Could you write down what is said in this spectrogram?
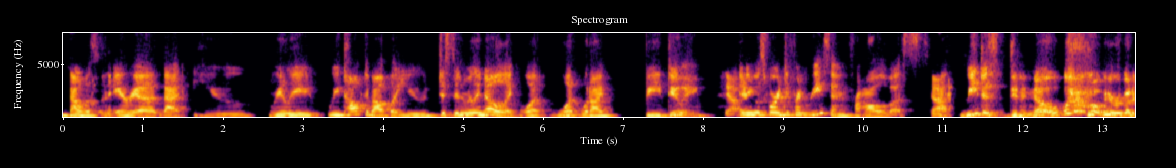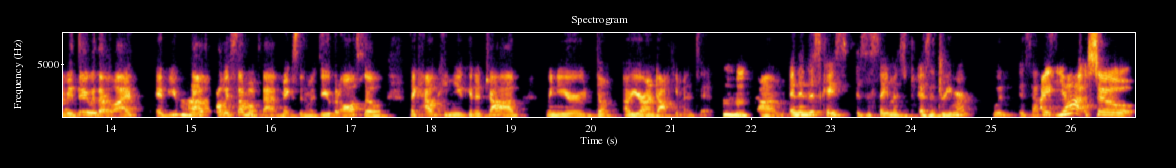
that Mhm. was an area that you really we talked about, but you just didn't really know like what what would I be doing? Yeah. And it was for a different reason from all of us. Yeah. We just didn't know what we were going to be doing with our life. And you that Uh-huh. was probably some of that mixed in with you, but also like how can you get a job when you don't or you're undocumented? Mhm. Um, and in this case, is the same as as a dreamer. Would is that? I, yeah. So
